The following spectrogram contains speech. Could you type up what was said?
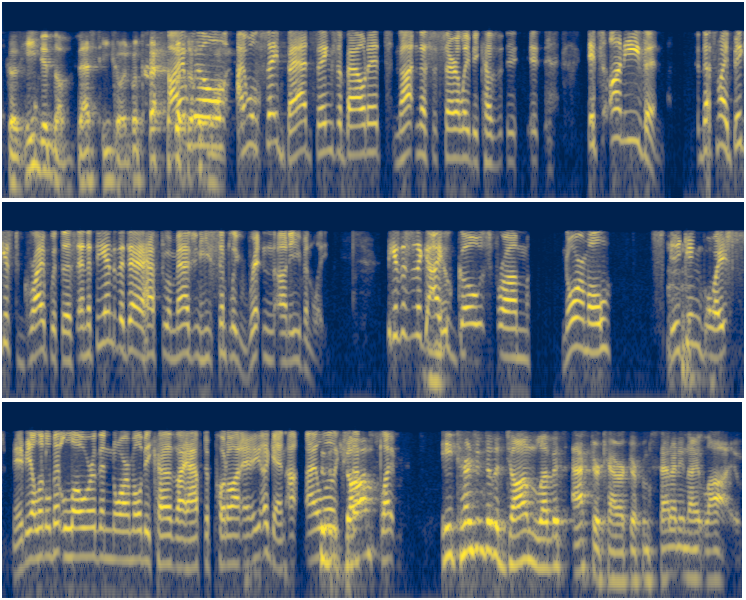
because he did the best he could. But I will I will say bad things about it, not necessarily because it, it it's uneven. That's my biggest gripe with this. And at the end of the day, I have to imagine he's simply written unevenly, because this is a guy who goes from normal speaking voice, maybe a little bit lower than normal because I have to put on again. I, I will accept John- slight. he turns into the Jon Lovitz actor character from Saturday Night Live.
